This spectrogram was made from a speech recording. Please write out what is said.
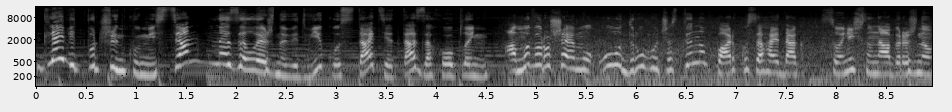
для відпочинку містян незалежно від віку, статі та захоплень. А ми вирушаємо у другу частину парку Сагайдак. Сонячну набережну.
